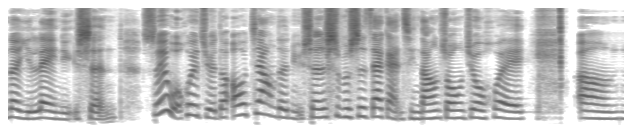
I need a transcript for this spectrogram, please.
那一类女生，所以我会觉得，哦，这样的女生是不是在感情当中就会，嗯，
